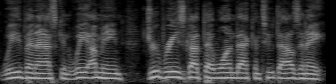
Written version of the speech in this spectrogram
We've been asking, we, I mean, Drew Brees got that one back in 2008,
